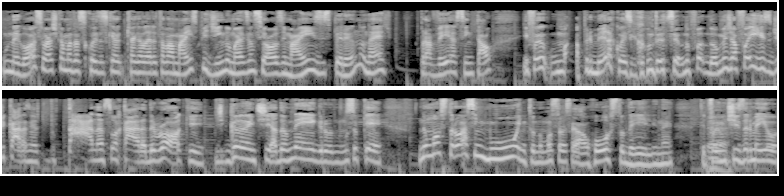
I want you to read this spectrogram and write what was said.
o negócio, eu acho que é uma das coisas que a, que a galera tava mais pedindo, mais ansiosa e mais esperando, né? Tipo, Pra ver assim tal. E foi uma- a primeira coisa que aconteceu no fandom já foi isso, de cara, assim, tipo, tá na sua cara, The Rock, gigante, Adão Negro, não sei o quê. Não mostrou assim muito, não mostrou, sei lá, o rosto dele, né? Tipo, Foi É. um teaser meio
